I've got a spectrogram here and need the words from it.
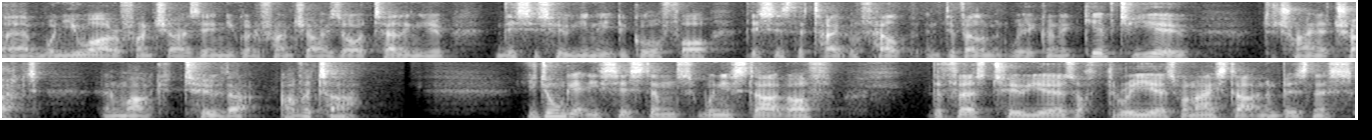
um, when you are a franchisee and you've got a franchisor telling you this is who you need to go for, this is the type of help and development we're going to give to you to try and attract and market to that avatar. You don't get any systems when you start off. The first two years or three years when I started in business,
